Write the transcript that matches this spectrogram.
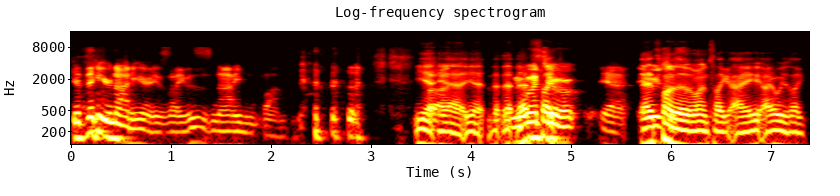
"Good thing you're not here." He's like, "This is not even fun." Yeah, But yeah, yeah. Th- th- we that's went like to yeah. that's one of the ones like I I always like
